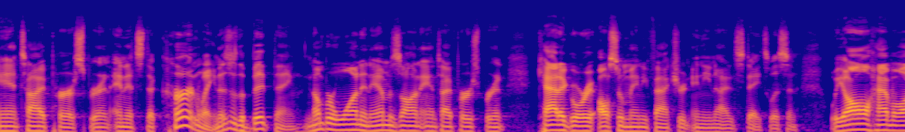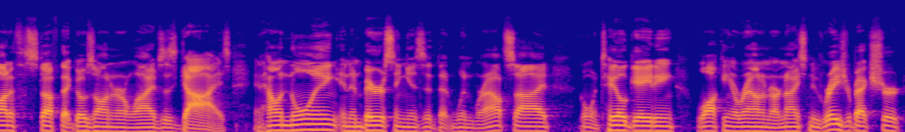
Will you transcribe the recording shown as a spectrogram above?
antiperspirant, and it's the currently, and this is the big thing, number one in Amazon antiperspirant category, also manufactured in the United States. Listen, we all have a lot of stuff that goes on in our lives as guys, and how annoying and embarrassing is it that when we're outside, going tailgating, walking around in our nice new Razorback shirt,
